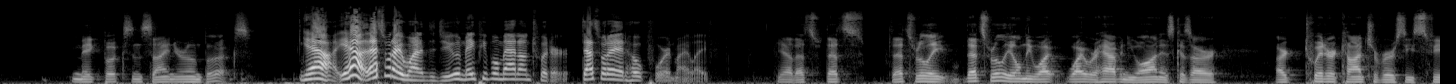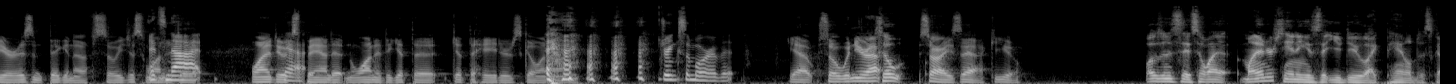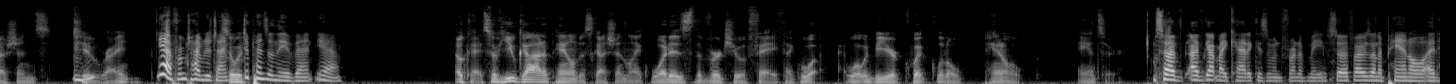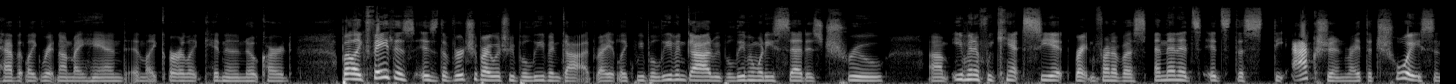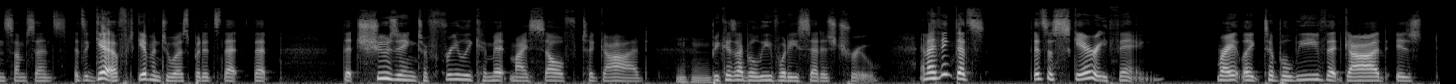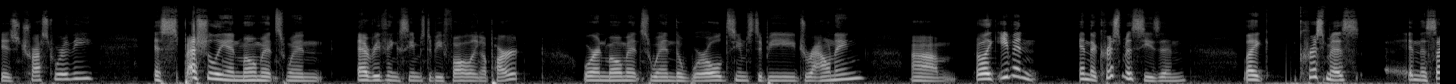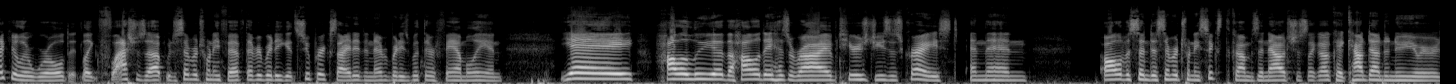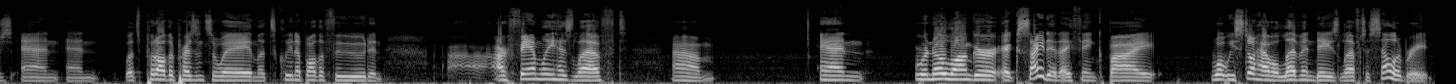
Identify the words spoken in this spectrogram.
make books and sign your own books. Yeah, yeah, that's what I wanted to do and make people mad on Twitter. That's what I had hoped for in my life. Yeah, that's that's that's really that's really only why why we're having you on is because our our Twitter controversy sphere isn't big enough. So we just wanted It's not. to wanted to Yeah. expand it and wanted to get the get the haters going on. Drink some more of it. yeah. So when you're at So- sorry, Zac, you. I was going to say, so I my understanding is that you do like panel discussions too, Mm-hmm. right? Yeah, from time to time. So if- Depends on the event. Yeah. Okay, so if you got a panel discussion, like what is the virtue of faith? Like what what would be your quick little panel answer? So I've I've got my catechism in front of me. So if I was on a panel, I'd have it like written on my hand and like or like hidden in a note card. But like faith is is the virtue by which we believe in God, right? Like we believe in God, we believe in what He said is true, um, even if we can't see it right in front of us. And then it's it's the the action, right? The choice in some sense. It's a gift given to us, but it's that that that choosing to freely commit myself to God because I believe what He said is true. And I think that's it's a scary thing right? Like to believe that god is is trustworthy especially in moments when everything seems to be falling apart or in moments when the world seems to be drowning. Um or like even in the christmas season like christmas in the secular world it like flashes up. December 25th everybody gets super excited and everybody's with their family and yay hallelujah the holiday has arrived here's jesus christ. And then all of a sudden December 26th comes and now it's just like okay, countdown to New Year's and and let's put all the presents away and let's clean up all the food. And uh, our family has left um, and we're no longer excited I think by what we still have 11 days left to celebrate.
